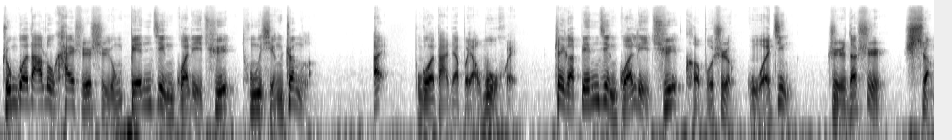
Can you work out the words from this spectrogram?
中国大陆开始使用边境管理区通行证了。哎，不过大家不要误会，这个边境管理区可不是国境，指的是省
